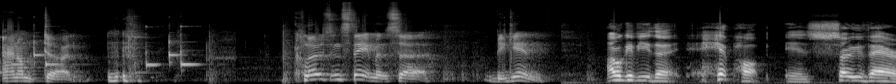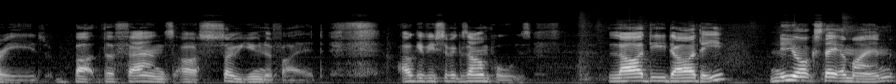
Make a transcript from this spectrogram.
and I'm done. Closing statement, sir. Begin. I will give you that hip hop is so varied, but the fans are so unified. I'll give you some examples. La Di Da Di, New York State of Mind,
